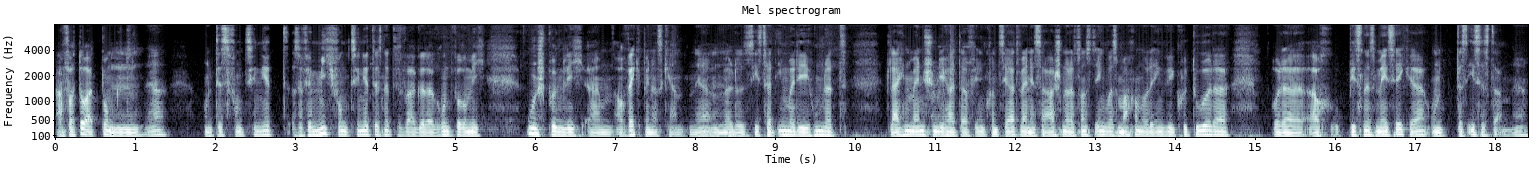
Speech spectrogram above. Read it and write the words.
einfach dort, Punkt, ja. Und das funktioniert, also für mich funktioniert das nicht. Das war der Grund, warum ich ursprünglich ähm, auch weg bin aus Kärnten, ja, weil du siehst halt immer die 100 gleichen Menschen, die halt auf in Konzert, Vernissagen oder sonst irgendwas machen oder irgendwie Kultur oder oder auch businessmäßig, ja, und das ist es dann, ja.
